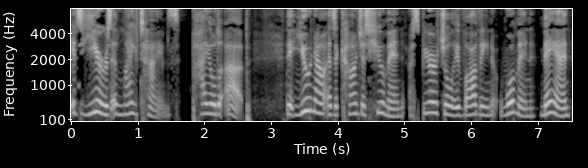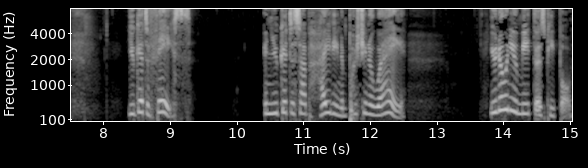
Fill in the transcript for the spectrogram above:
It's years and lifetimes piled up that you now, as a conscious human, a spiritual, evolving woman, man, you get to face. And you get to stop hiding and pushing away. You know, when you meet those people,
